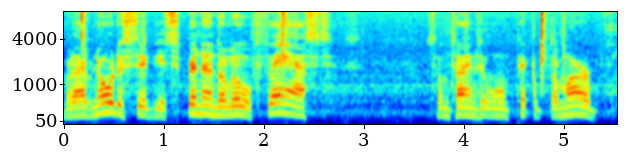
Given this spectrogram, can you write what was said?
But I've noticed if you spin it a little fast, sometimes it won't pick up the marble.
